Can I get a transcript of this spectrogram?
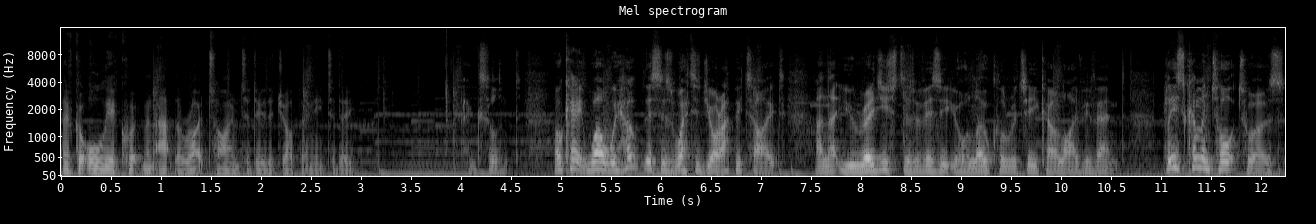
they've got all the equipment at the right time to do the job they need to do. Excellent. Okay, well, we hope this has whetted your appetite and that you register to visit your local Routeco Live event. Please come and talk to us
